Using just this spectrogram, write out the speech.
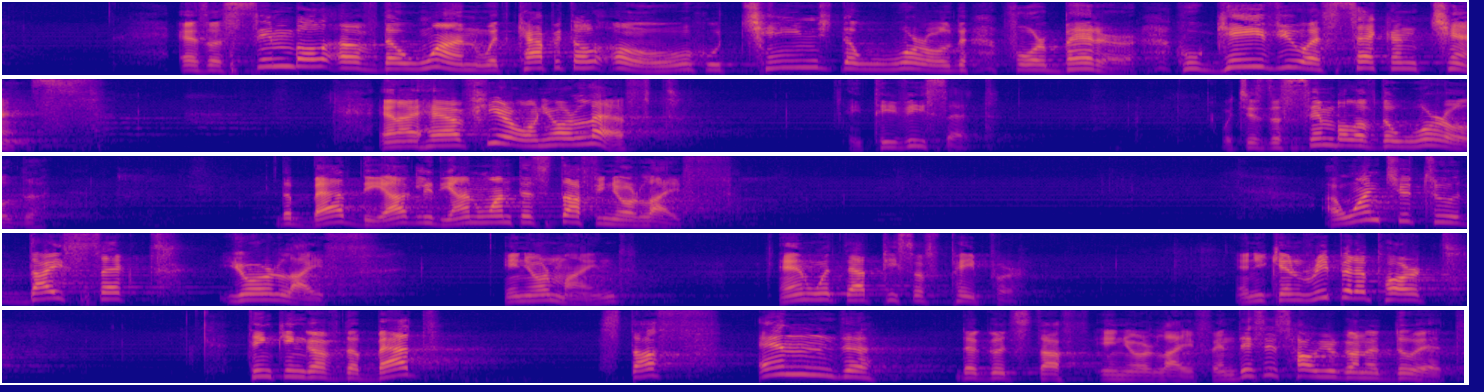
as a symbol of the one with capital O who changed the world for better, who gave you a second chance. And I have here on your left a TV set, which is the symbol of the world the bad, the ugly, the unwanted stuff in your life. I want you to dissect your life in your mind and with that piece of paper. And you can rip it apart thinking of the bad stuff and the good stuff in your life. And this is how you're going to do it.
